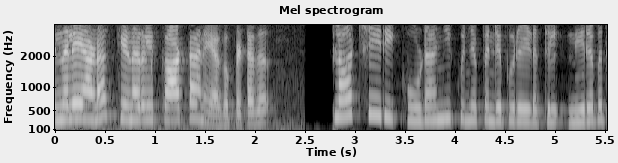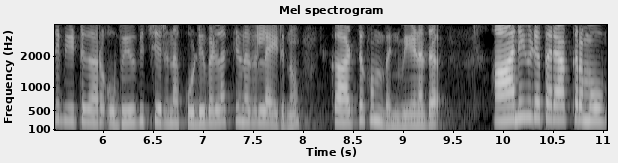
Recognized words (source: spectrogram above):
ഇന്നലെയാണ് കിണറിൽ കാട്ടാനയകപ്പെട്ടത്. പ്ലാച്ചേരി കൂടാഞ്ഞി കുഞ്ഞപ്പന്റെ പുരയിടത്തിൽ നിരവധി വീട്ടുകാർ ഉപയോഗിച്ചിരുന്ന കുടിവെള്ള കിണറിലായിരുന്നു കാട്ടുകൊമ്പൻ വീണത്. ആനയുടെ പരാക്രമവും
